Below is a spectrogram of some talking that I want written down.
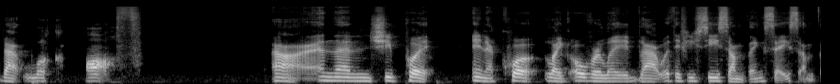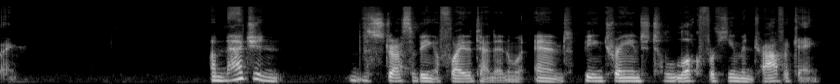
that look off. Uh, and then she put in a quote, like overlaid that with if you see something, say something. Imagine the stress of being a flight attendant and being trained to look for human trafficking.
